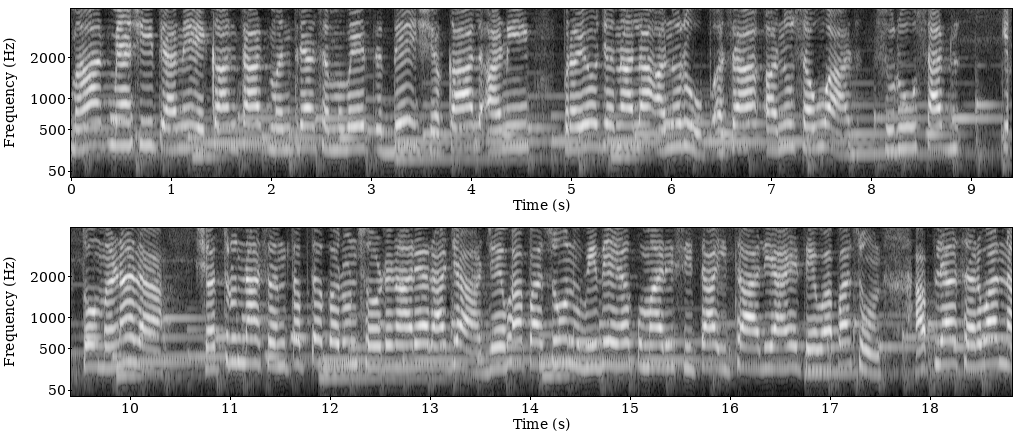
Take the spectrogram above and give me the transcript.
महात्म्याशी त्याने एकांतात मंत्र्यासमवेत देश काल आणि प्रयोजनाला अनुरूप असा अनुसंवाद सुरू साध तो म्हणाला शत्रूंना संतप्त करून सोडणाऱ्या राजा जेव्हापासून विदेह कुमारी सीता इथं आली आहे तेव्हापासून आपल्या सर्वांना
